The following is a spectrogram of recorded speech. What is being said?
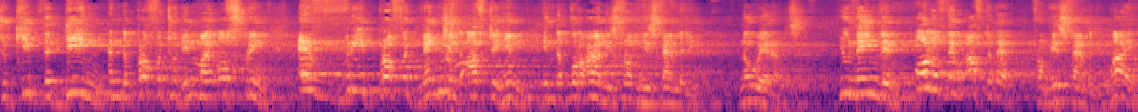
to keep the deen and the prophethood in my offspring. Every prophet mentioned after him in the Quran is from his family, nowhere else. You name them, all of them after that from his family. Why?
